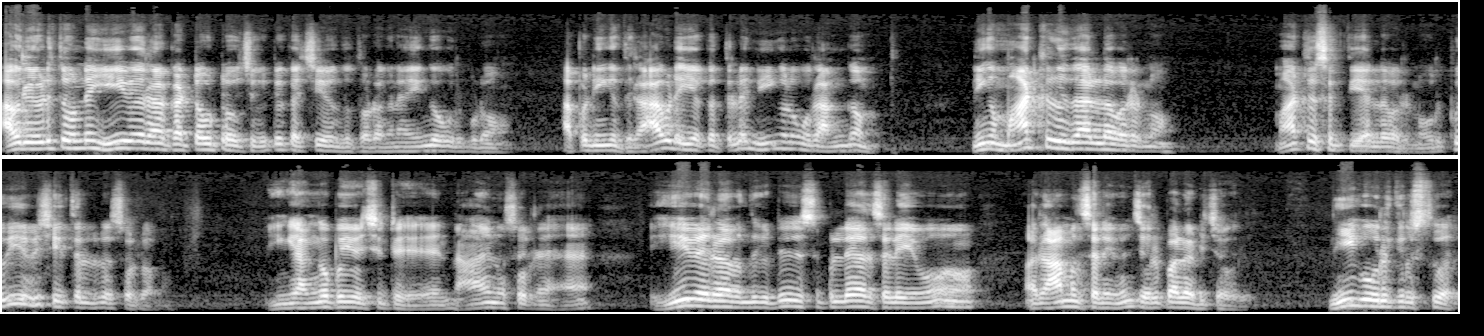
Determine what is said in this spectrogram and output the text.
அவர் எடுத்தோடனே ஈவேரா கட் அவுட்டை வச்சுக்கிட்டு கட்சியை வந்து தொடங்கினேன் எங்கே உருப்பிடும் அப்போ நீங்கள் திராவிட இயக்கத்தில் நீங்களும் ஒரு அங்கம். நீங்கள் மாற்று இதால் வரணும். மாற்று சக்தியால் வரணும். ஒரு புதிய விஷயத்தில் சொல்லணும் நீங்கள் அங்கே போய் வச்சுட்டு நான் என்ன சொல்கிறேன் ஈவேரா வந்துக்கிட்டு பிள்ளையார் சிலையும் ராமர் சிலையும் செருப்பால் அடித்தவர் நீங்கள் ஒரு கிறிஸ்துவர்.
